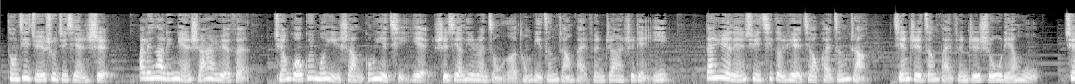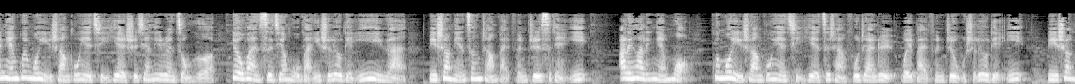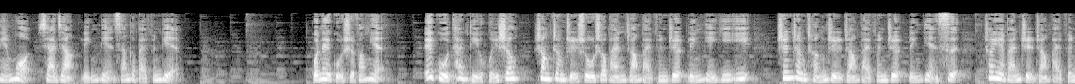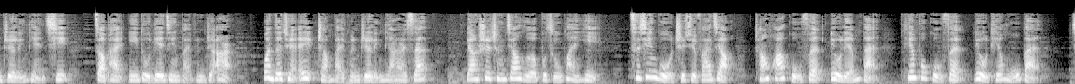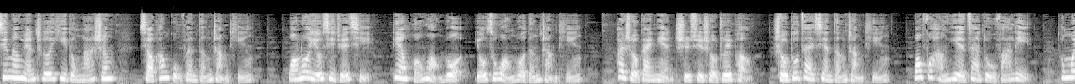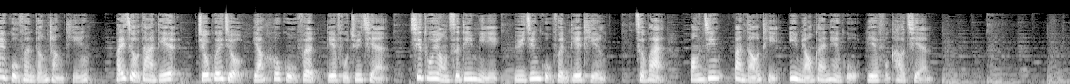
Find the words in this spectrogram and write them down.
统计局数据显示，二零二零年十二月份，全国规模以上工业企业实现利润总额同比增长百分之二十点一，单月连续七个月较快增长，前值增百分之十五点五。全年规模以上工业企业实现利润总额六万四千五百一十六点一亿元，比上年增长百分之四点一。二零二零年末，规模以上工业企业资产负债率为百分之五十六点一，比上年末下降零点三个百分点。国内股市方面，A 股探底回升，上证指数收盘涨百分之零点一一，深证成指涨百分之零点四，创业板指涨百分之零点七。早盘一度跌近百分之二，万德全 A 涨百分之零点二三，两市成交额不足万亿。次新股持续发酵，长华股份六连板，天普股份六天五板，新能源车异动拉升，小康股份等涨停。网络游戏崛起，电魂网络、游族网络等涨停，快手概念持续受追捧，首都在线等涨停，光伏行业再度发力，通威股份等涨停。白酒大跌，酒鬼酒、洋河股份跌幅居前，稀土永磁低迷，宇晶股份跌停。此外，黄金、半导体、疫苗概念股跌幅靠前。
